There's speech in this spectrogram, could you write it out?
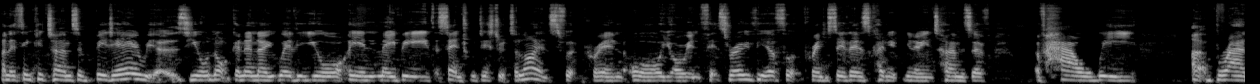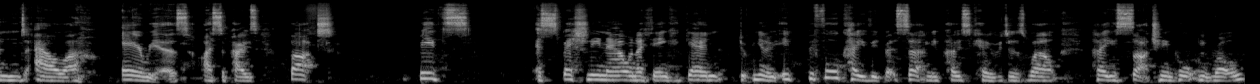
And I think in terms of bid areas, you're not going to know whether you're in maybe the Central District Alliance footprint or you're in Fitzrovia footprint. So there's kind of, you know, in terms of of how we uh, brand our areas, I suppose. But bids, especially now, and I think again, you know, it, before COVID, but certainly post COVID as well, plays such an important role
